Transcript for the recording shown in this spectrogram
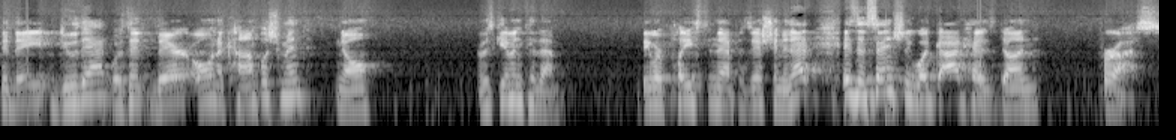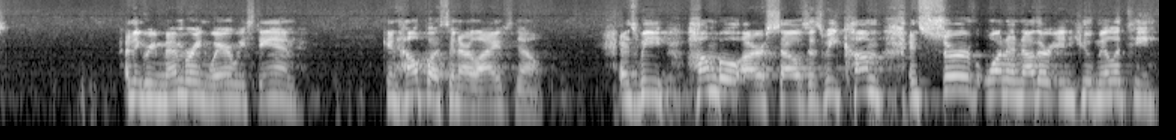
Did they do that? Was it their own accomplishment? No. It was given to them. They were placed in that position. And that is essentially what God has done for us. I think remembering where we stand can help us in our lives now. As we humble ourselves, as we come and serve one another in humility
